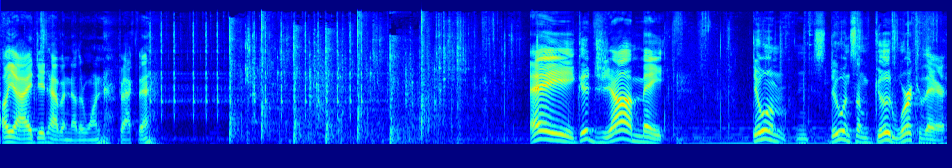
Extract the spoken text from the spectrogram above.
oh yeah, I did have another one back then. Hey, good job, mate. Doing, doing some good work there.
